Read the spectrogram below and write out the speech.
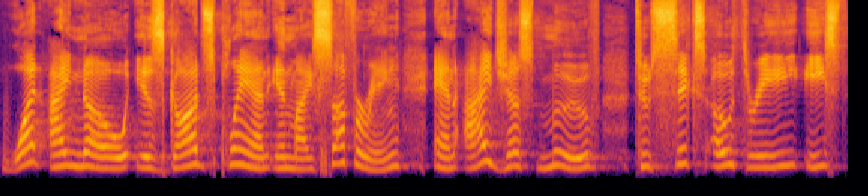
what I know is God's plan in my suffering, and I just move to 603 East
